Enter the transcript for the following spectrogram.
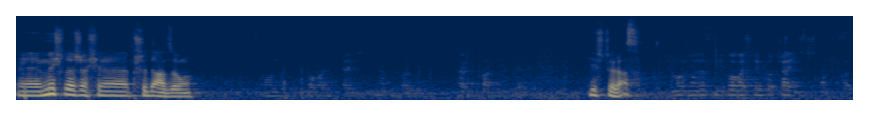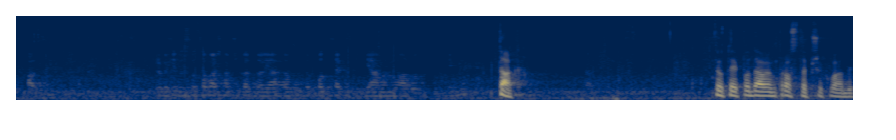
E, Myślę, że się przydadzą. Jeszcze raz. Można tylko część na przykład spacji, żeby się dostosować na przykład do, ja- do, do podsekcji YAML albo coś takiego. Tak. Tutaj podałem proste przykłady.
